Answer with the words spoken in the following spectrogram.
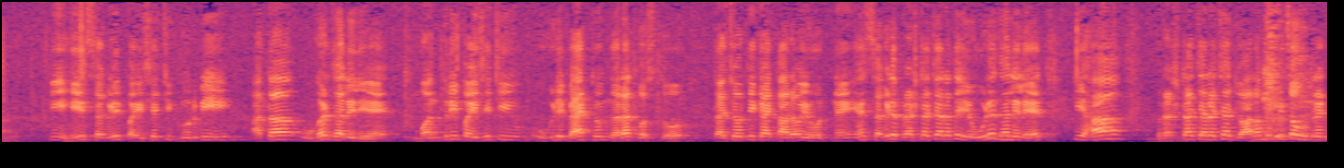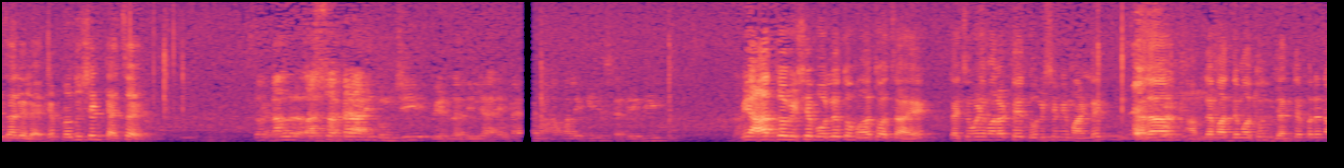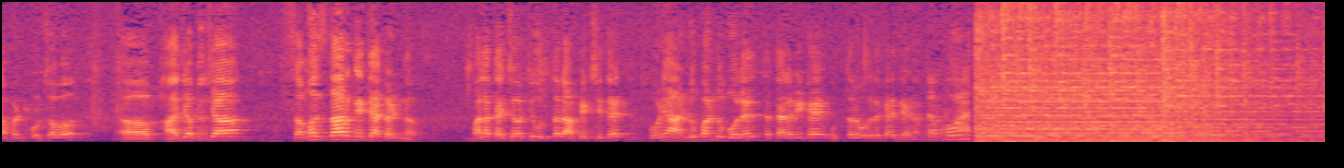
की ही सगळी पैशाची गुरबी आता उघड झालेली आहे. मंत्री पैशाची उघडी बॅग ठेवून घरात बसतो. त्याच्यावरती काय कारवाई होत नाही. हे सगळे भ्रष्टाचार आता एवढे झालेले आहेत की हा भ्रष्टाचाराच्या ज्वालामुखीचा उद्रेक झालेला आहे. हे प्रदूषण त्याचं आहे. मी आज जो विषय बोललो तो महत्त्वाचा आहे. त्याच्यामुळे मला वाटते दोन विषय मी मांडले त्याला आपल्या माध्यमातून जनतेपर्यंत आपण पोहोचावं. अं, भाजपच्या समजदार नेत्याकडनं मला त्याच्यावरती उत्तर अपेक्षित आहेत. कोणी आंडू पांडू बोलेल तर त्याला मी काय उत्तर वगैरे काय देणार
